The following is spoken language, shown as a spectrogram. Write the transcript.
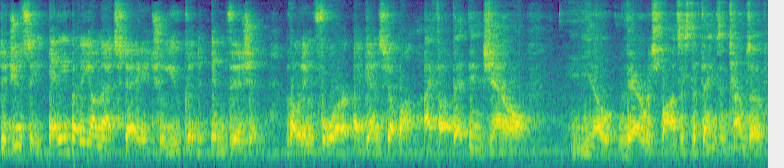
Did you see anybody on that stage who you could envision voting for against Obama? I thought that in general, you know, their responses to things in terms of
